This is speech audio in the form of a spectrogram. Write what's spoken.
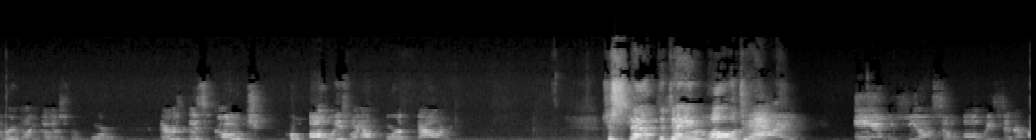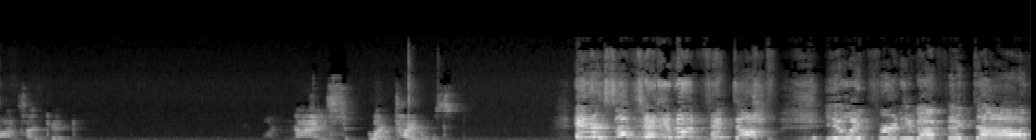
Everyone goes for fourth. There was this coach who always went on fourth down. Just snap the dang ball, Jack. And he also always did an onside kick. He won nine like titles. Interception! You got picked off! You went for it, you got picked off!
